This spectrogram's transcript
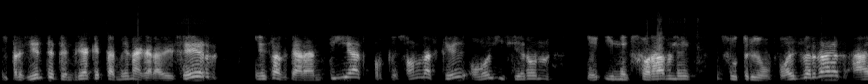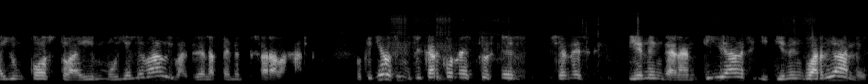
el presidente tendría que también agradecer esas garantías porque son las que hoy hicieron eh, inexorable su triunfo. Es verdad, hay un costo ahí muy elevado y valdría la pena empezar a bajarlo. Lo que quiero significar con esto es que las elecciones tienen garantías y tienen guardianes.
